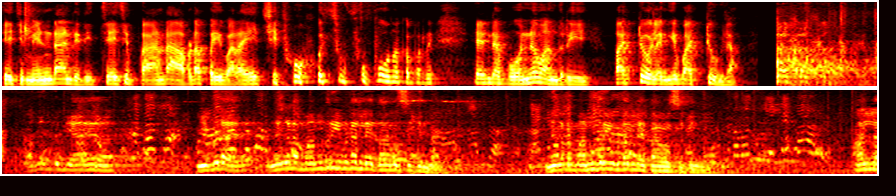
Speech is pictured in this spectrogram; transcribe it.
ചേച്ചി മിണ്ടാണ്ടിരി. ചേച്ചി പാണ്ട അവിടെ പോയി പറ ചേച്ചി പോ പോ, എന്നൊക്കെ പറഞ്ഞ് എന്റെ പൊന്നു മന്ത്രി പറ്റൂലെങ്കിൽ പറ്റൂല. ഇവിടെ നിങ്ങളുടെ മന്ത്രി ഇവിടെ അല്ലേ താമസിക്കുന്നത് നിങ്ങളുടെ മന്ത്രി ഇവിടെ അല്ലേ താമസിക്കുന്നത് അല്ല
